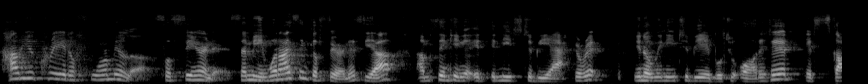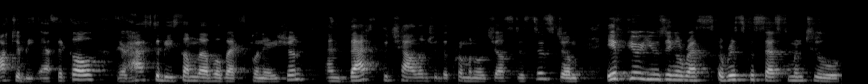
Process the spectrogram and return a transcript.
How do you create a formula for fairness? I mean, when I think of fairness, yeah, I'm thinking it, it needs to be accurate. You know, we need to be able to audit it. It's got to be ethical. There has to be some level of explanation. And that's the challenge in the criminal justice system. If you're using a, res- a risk assessment tool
